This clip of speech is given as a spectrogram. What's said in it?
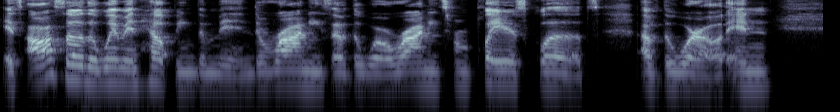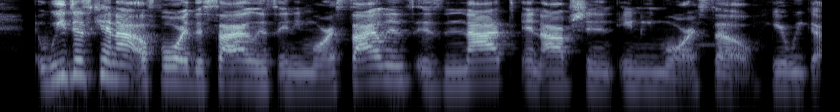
it's also the women helping the men, the Ronnies of the world, Ronnies from players' clubs of the world. And we just cannot afford the silence anymore. Silence is not an option anymore. So here we go.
